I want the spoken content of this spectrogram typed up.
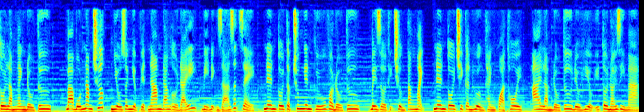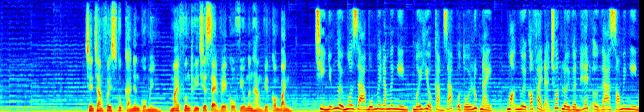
Tôi làm ngành đầu tư, 3-4 năm trước, nhiều doanh nghiệp Việt Nam đang ở đáy, bị định giá rất rẻ, nên tôi tập trung nghiên cứu vào đầu tư, bây giờ thị trường tăng mạnh, nên tôi chỉ cần hưởng thành quả thôi, ai làm đầu tư đều hiểu ý tôi nói gì mà. Trên trang Facebook cá nhân của mình, Mai Phương Thúy chia sẻ về cổ phiếu ngân hàng Vietcombank. Chỉ những người mua giá 40-50 nghìn mới hiểu cảm giác của tôi lúc này, mọi người có phải đã chốt lời gần hết ở ga 60 nghìn?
